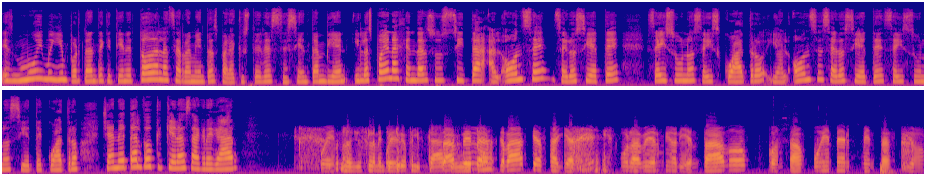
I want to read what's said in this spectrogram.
Es muy, muy importante que tiene todas las herramientas para que ustedes se sientan bien y les pueden agendar su cita al 1107 6164 y al 1107 6174. Janet, ¿algo que quieras agregar? Bueno, yo solamente pues, quiero felicitar a darle las gracias a Janet por haberme orientado con tan buena alimentación.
